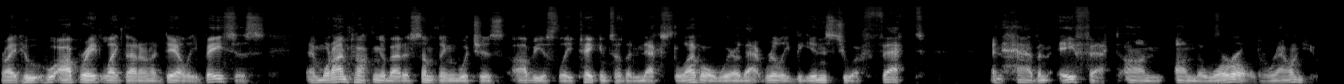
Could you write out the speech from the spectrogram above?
right who who operate like that on a daily basis. And what i'm talking about is something which is obviously taken to the next level where that really begins to affect and have an effect on on the world around you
